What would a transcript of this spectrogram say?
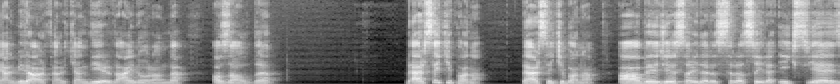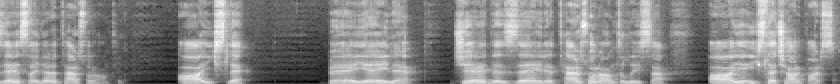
Yani biri artarken diğeri de aynı oranda azaldı. Derse ki bana, derse ki bana A, B, C sayıları sırasıyla X, Y, Z sayıları ters orantılı. A, X ile B, Y ile C de Z ile ters orantılıysa A'yı X ile çarparsın.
